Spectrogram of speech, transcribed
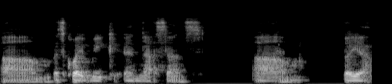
Um, it's quite weak in that sense. Um, but yeah.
